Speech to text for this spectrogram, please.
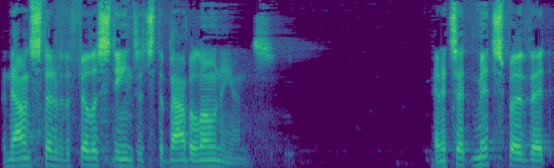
But now instead of the Philistines, it's the Babylonians. And it's at Mizpah that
